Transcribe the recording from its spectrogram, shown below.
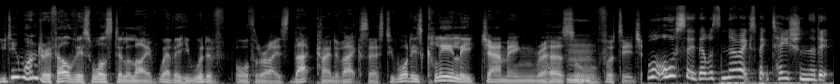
You do wonder if Elvis was still alive, whether he would have authorized that kind of access to what is clearly jamming rehearsal mm. footage. Well, also, there was no expectation that it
